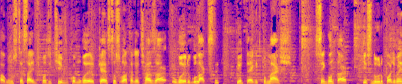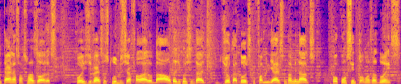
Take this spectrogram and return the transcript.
alguns testagens de positivo, como o goleiro Kestos, o atacante Hazard, o goleiro Gulaxi e o técnico March. Sem contar que esse número pode aumentar nas próximas horas, pois diversos clubes já falaram da alta de quantidade de jogadores com familiares contaminados ou com sintomas da doença.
